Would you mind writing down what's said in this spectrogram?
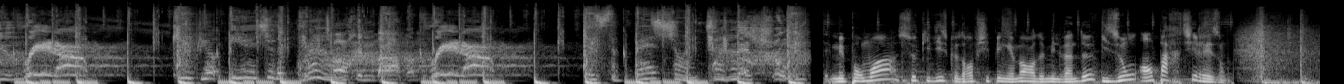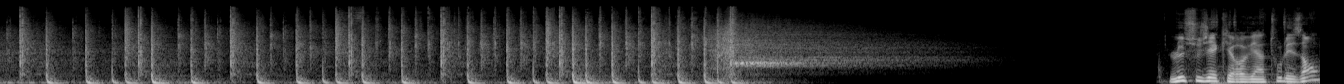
you. Freedom, Keep your ear to the ground. talking about the freedom. It's the best show in town. Show. Mais pour moi, ceux qui disent que le dropshipping est mort en 2022, ils ont en partie raison. Le sujet qui revient tous les ans,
